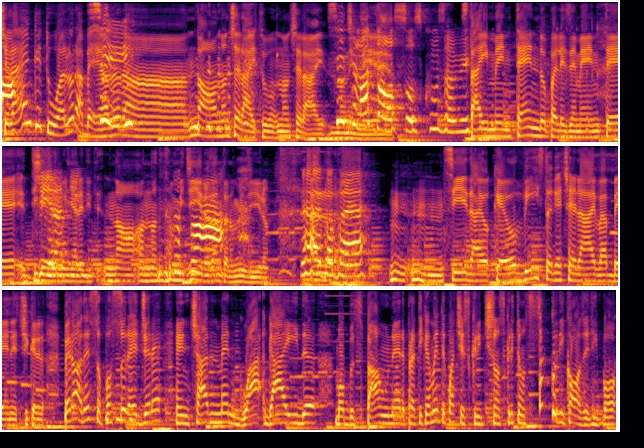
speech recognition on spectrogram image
Ce l'hai anche tu? Allora beh sì. allora No non ce l'hai tu Non ce l'hai. Sì ce l'ho addosso scusami. Stai mentendo palesemente Ti devi vergognare di te. No non, non mi giro Tanto non mi giro. Eh allora, vabbè. mm, mm, Sì dai ok ho visto che ce l'hai Va bene ci credo però adesso posso leggere Enchantment Guide Mob Spawner. Praticamente qua ci sono scritte un sacco di cose Tipo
